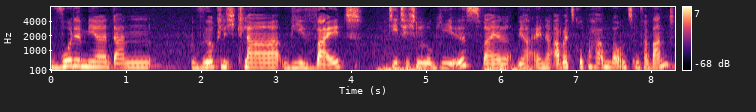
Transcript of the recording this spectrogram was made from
wurde mir dann wirklich klar, wie weit die Technologie ist, weil wir eine Arbeitsgruppe haben bei uns im Verband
